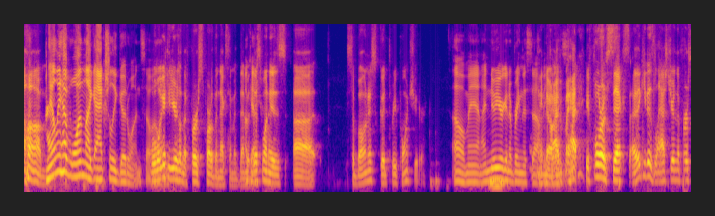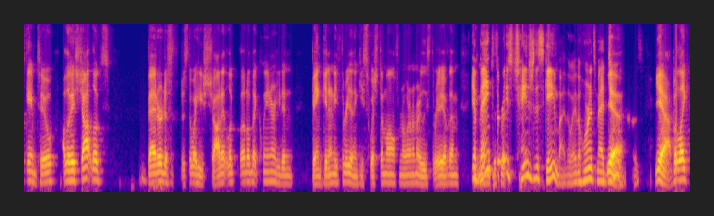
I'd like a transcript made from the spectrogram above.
um. I only have one like actually good one. So Well, I'll we'll get to yours on the first part of the next segment then. But Okay. this one is uh Sabonis, good three point shooter. Oh man, I knew you were gonna bring this up. I know. I, I four of six. I think he does last year in the first game too. Although his shot looked better, just just the way he shot it looked a little bit cleaner. He didn't bank in any three. I think he switched them all from what I remember, at least three of them. yeah, bank threes changed this game. By the way, the Hornets mad. Yeah. Yeah, but like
